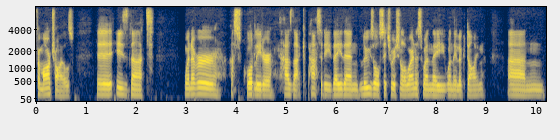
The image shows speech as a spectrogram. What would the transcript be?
from our trials uh, is that whenever a squad leader has that capacity, they then lose all situational awareness when they when they look down and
